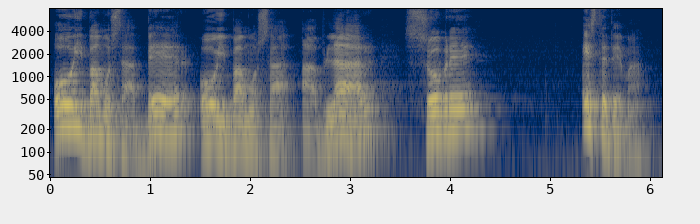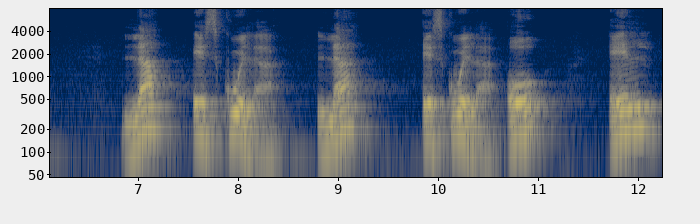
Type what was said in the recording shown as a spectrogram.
Hoy vamos a ver, hoy vamos a hablar sobre este tema. La escuela, la escuela o el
